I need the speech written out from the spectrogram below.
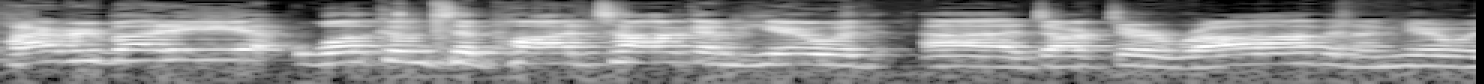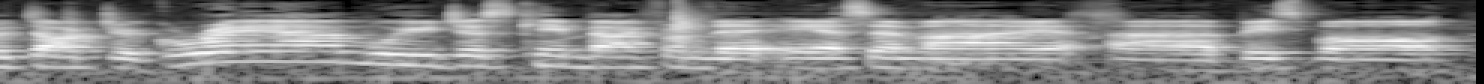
Hi, everybody. Welcome to Pod Talk. I'm here with uh, Dr. Robb and I'm here with Dr. Graham. We just came back from the ASMI uh, baseball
